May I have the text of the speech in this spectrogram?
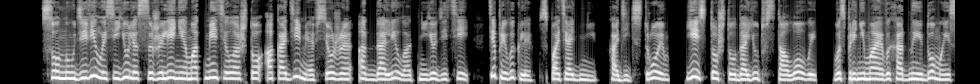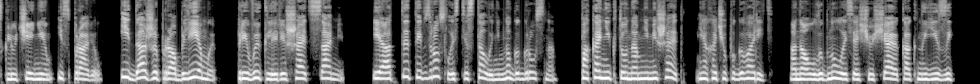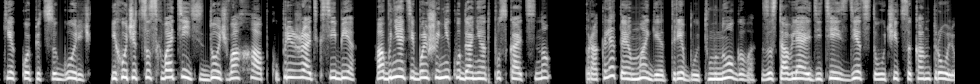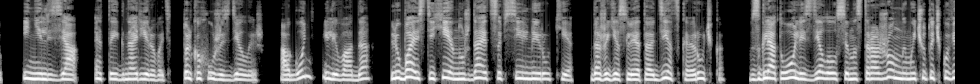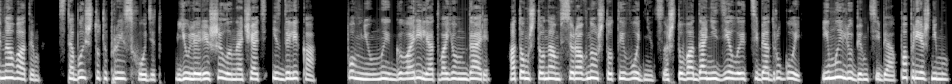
Сонно удивилась, и Юля с сожалением отметила, что Академия все же отдалила от нее детей. Те привыкли спать одни, ходить строем, есть то, что дают в столовой, воспринимая выходные дома исключением из правил. И даже проблемы привыкли решать сами. И от этой взрослости стало немного грустно. Пока никто нам не мешает, я хочу поговорить. Она улыбнулась, ощущая, как на языке копится горечь, и хочется схватить дочь в охапку, прижать к себе, обнять и больше никуда не отпускать, но Проклятая магия требует многого, заставляя детей с детства учиться контролю. И нельзя это игнорировать, только хуже сделаешь. Огонь или вода, любая стихия нуждается в сильной руке, даже если это детская ручка. Взгляд у Оли сделался настороженным и чуточку виноватым. «С тобой что-то происходит». Юля решила начать издалека. «Помню, мы говорили о твоем даре. О том, что нам все равно, что ты водница, что вода не делает тебя другой, и мы любим тебя по-прежнему.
